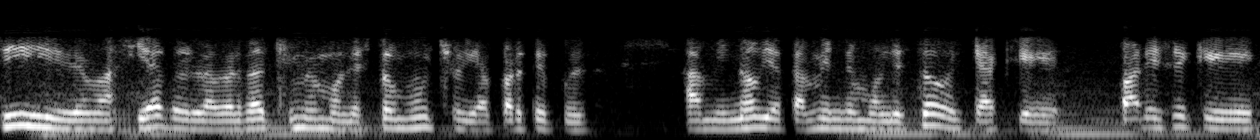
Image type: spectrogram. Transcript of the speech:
sí, demasiado, la verdad sí me molestó mucho y aparte pues a mi novia también le molestó ya que parece que,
